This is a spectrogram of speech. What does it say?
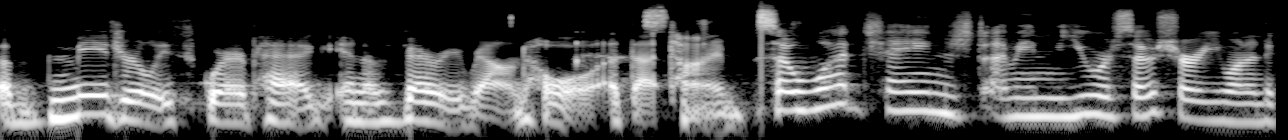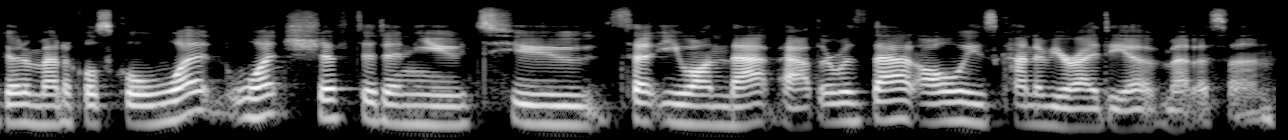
a, majorly square peg in a very round hole at that time. So what changed? I mean, you were so sure you wanted to go to medical school. What what shifted in you to set you on that path, or was that always kind of your idea of medicine?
